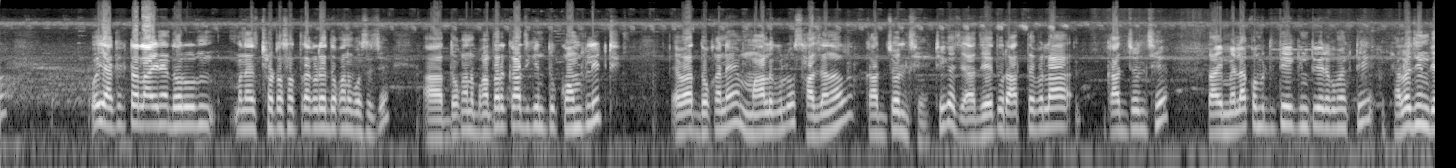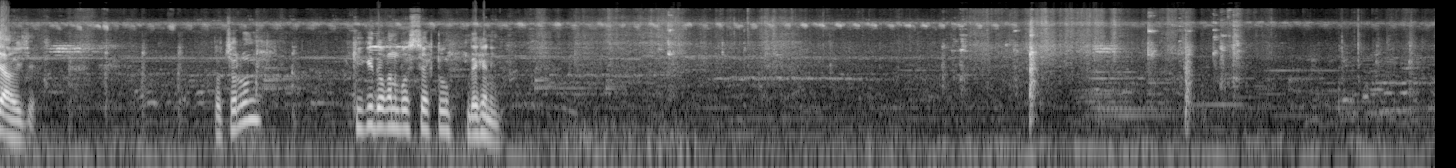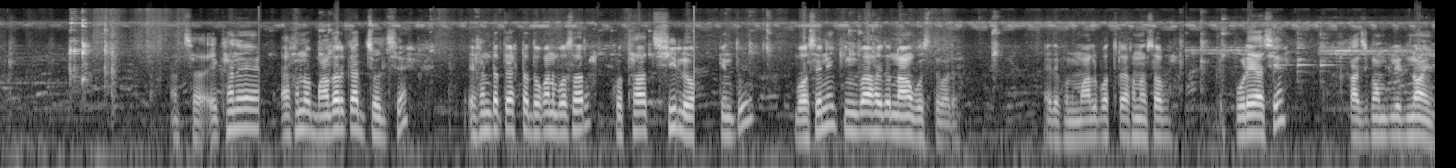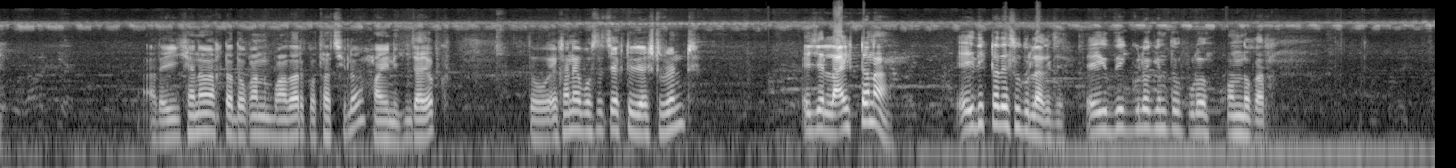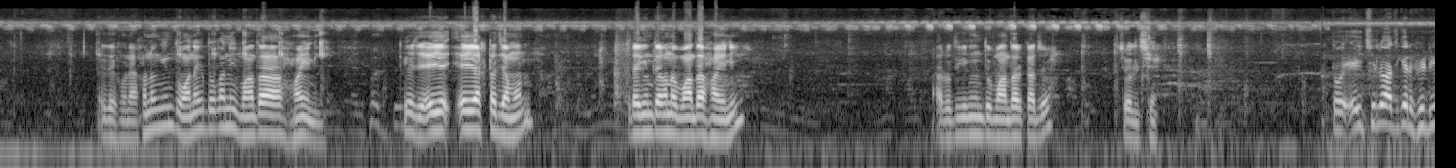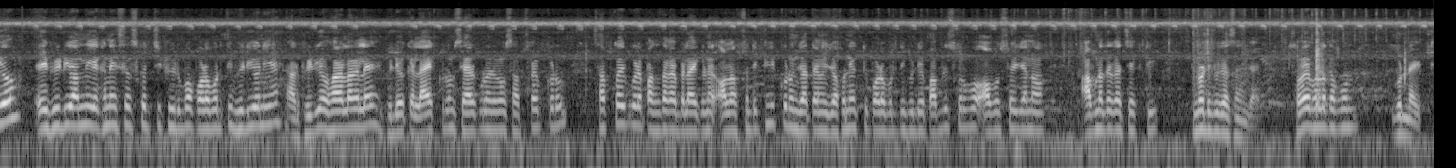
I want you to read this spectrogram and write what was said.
ওই এক একটা লাইনে ধরুন মানে ছোটো, সাতটা করে দোকান বসেছে। আর দোকান বাঁধার কাজ কিন্তু কমপ্লিট এবার দোকানে মালগুলো সাজানোর কাজ চলছে, ঠিক আছে? আর যেহেতু রাত্রেবেলা কাজ চলছে, তাই মেলা কমিটি থেকে কিন্তু এরকম একটি হ্যালোজিন দেওয়া হয়েছে। তো চলুন, কী কী দোকান বসছে একটু দেখে নিই। আচ্ছা এখানে এখনও বাঁধার কাজ চলছে। এখানটাতে একটা দোকান বসার কথা ছিল, কিন্তু বসেনি কিংবা হয়তো নাও বসতে পারে। এই দেখুন, মালপত্র এখনও সব পড়ে আছে, কাজ কমপ্লিট নয়। আর এইখানেও একটা দোকান বাঁধার কথা ছিল, হয়নি, যাই হোক। তো এখানে বসেছে একটি রেস্টুরেন্ট। এই যে লাইটটা না, এই দিকটাতে শুধু লাগছে, এই দিকগুলো কিন্তু পুরো অন্ধকার। এই দেখুন এখনও কিন্তু অনেক দোকানই বাঁধা হয়নি। ঠিক আছে, এই এই একটা যেমন, এটা কিন্তু এখনও বাঁধা হয়নি। আর ওদিকে কিন্তু বাঁধার কাজও চলছে। তো এই ছিল আজকের ভিডিও। এই ভিডিও আমি এখানেই শেষ করছি। ফিরবো পরবর্তী ভিডিও নিয়ে। আর ভিডিও ভালো লাগলে ভিডিওকে লাইক করুন শেয়ার করুন এবং সাবস্ক্রাইব করুন। সাবস্ক্রাইব করে পাশে থাকা বেল আইকনের অল অপশনটি ক্লিক করুন যাতে আমি যখনই একটি পরবর্তী ভিডিও পাবলিশ করব, অবশ্যই যেন আপনাদের কাছে একটি নোটিফিকেশান যায়। সবাই ভালো থাকুন। Good night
